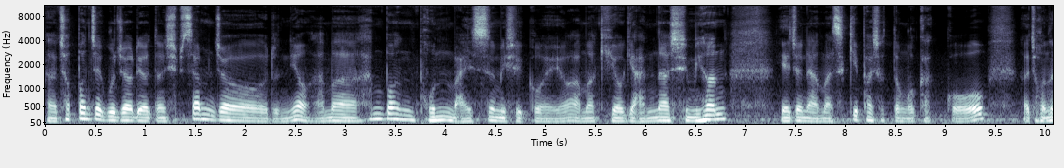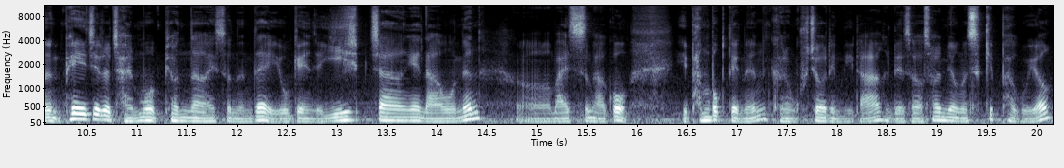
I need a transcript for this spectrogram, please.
아, 첫 번째 구절이었던 13절은요, 아마 한 번 본 말씀이실 거예요. 아마 기억이 안 나시면 예전에 아마 스킵하셨던 것 같고, 아, 저는 페이지를 잘못 폈나 했었는데, 요게 이제 20장에 나오는 어, 말씀하고 이 반복되는 그런 구절입니다. 그래서 설명은 스킵하고요.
